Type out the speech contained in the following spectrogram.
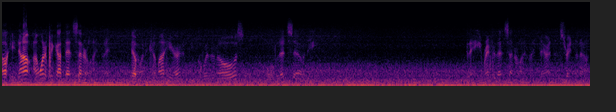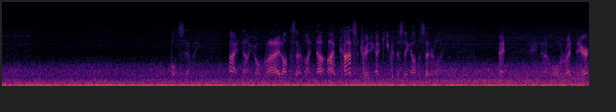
Okay, now I wanna pick out that center line, right? Yep. I wanna come out here, over the nose, hold it at 70. Gonna aim right for that center line right there and then straighten it out. Hold 70. All right, now you go right on the center line. Now I'm concentrating on keeping this thing on the center line. Right? And now hold it right there.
